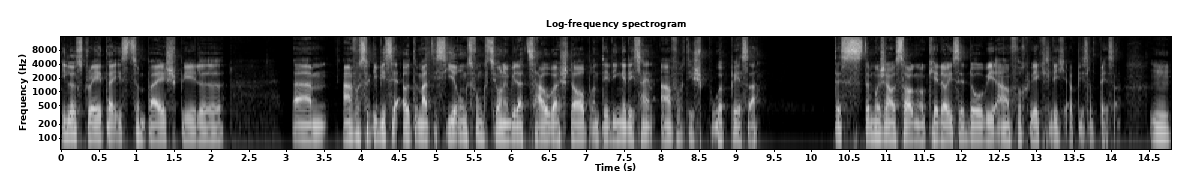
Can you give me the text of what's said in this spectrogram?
Illustrator ist zum Beispiel ähm, einfach so gewisse Automatisierungsfunktionen wie der Zauberstab und die Dinge, die sind einfach die Spur besser. Das, da muss ich auch sagen, okay, da ist Adobe einfach wirklich ein bisschen besser. Mhm.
